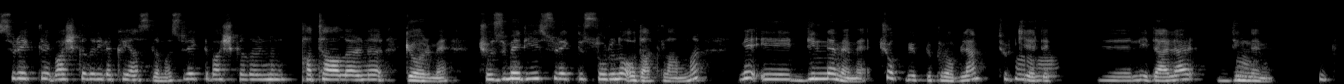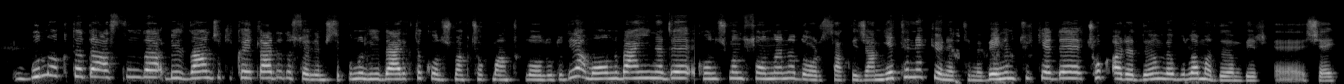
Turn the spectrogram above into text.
sürekli başkalarıyla kıyaslama, sürekli başkalarının hatalarını görme, çözüme değil sürekli soruna odaklanma ve e, dinlememe. Çok büyük bir problem. Türkiye'de e, liderler dinlemiyor. Bu noktada aslında biz daha önceki kayıtlarda da söylemiştik. Bunu liderlikte konuşmak çok mantıklı olurdu diye ama onu ben yine de konuşmanın sonlarına doğru saklayacağım. Yetenek yönetimi benim Türkiye'de çok aradığım ve bulamadığım bir e, şey.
